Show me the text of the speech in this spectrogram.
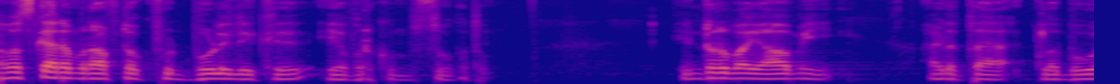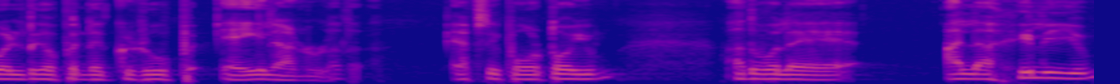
നമസ്കാരം റാഫ് ടോക്ക് ഫുട്ബോളിലേക്ക് ഏവർക്കും സ്വാഗതം. ഇന്റർ മയാമി അടുത്ത ക്ലബ്ബ് വേൾഡ് കപ്പിന്റെ ഗ്രൂപ്പ് എയിലാണുള്ളത് എഫ് സി പോർട്ടോയും അതുപോലെ അൽ അഹിലിയും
